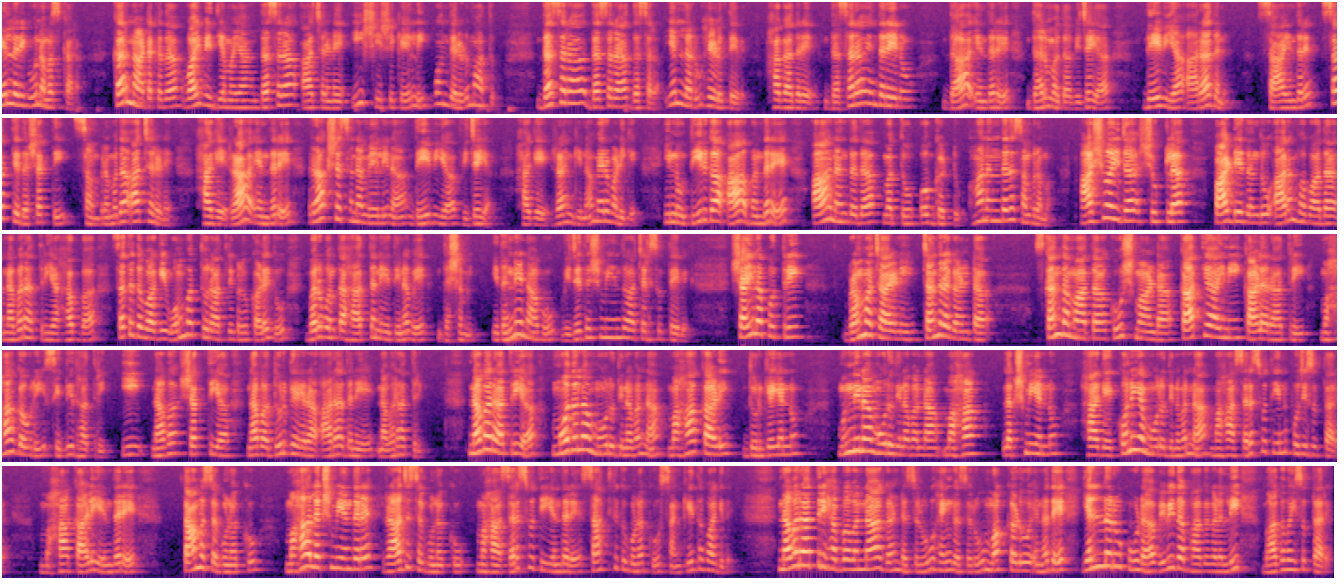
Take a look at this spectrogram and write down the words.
ಎಲ್ಲರಿಗೂ ನಮಸ್ಕಾರ. ಕರ್ನಾಟಕದ ವೈವಿಧ್ಯಮಯ ದಸರಾ ಆಚರಣೆ ಈ ಶೀರ್ಷಿಕೆಯಲ್ಲಿ ಒಂದೆರಡು ಮಾತು. ದಸರಾ ದಸರಾ ದಸರಾ ಎಲ್ಲರೂ ಹೇಳುತ್ತೇವೆ. ಹಾಗಾದರೆ ದಸರಾ ಎಂದರೇನು? ದ ಎಂದರೆ ಧರ್ಮದ ವಿಜಯ, ದೇವಿಯ ಆರಾಧನೆ. ಸಾ ಎಂದರೆ ಸತ್ಯದ ಶಕ್ತಿ, ಸಂಭ್ರಮದ ಆಚರಣೆ. ಹಾಗೆ ರಾ ಎಂದರೆ ರಾಕ್ಷಸನ ಮೇಲಿನ ದೇವಿಯ ವಿಜಯ. ಹಾಗೆ ರಂಗಿನ ಮೆರವಣಿಗೆ. ಇನ್ನು ದೀರ್ಘ ಆ ಬಂದರೆ ಆನಂದದ ಮತ್ತು ಒಗ್ಗಟ್ಟು, ಆನಂದದ ಸಂಭ್ರಮ. ಆಶ್ವಯುಜ ಶುಕ್ಲ ಪಾಡ್ಯದಂದು ಆರಂಭವಾದ ನವರಾತ್ರಿಯ ಹಬ್ಬ ಸತತವಾಗಿ ಒಂಬತ್ತು ರಾತ್ರಿಗಳು ಕಳೆದು ಬರುವಂತಹ ಹತ್ತನೇ ದಿನವೇ ದಶಮಿ. ಇದನ್ನೇ ನಾವು ವಿಜಯದಶಮಿ ಎಂದು ಆಚರಿಸುತ್ತೇವೆ. ಶೈಲಪುತ್ರಿ, ಬ್ರಹ್ಮಚಾರಿಣಿ ಚಂದ್ರಗಂಟ ಸ್ಕಂದಮಾತ, ಕೂಷ್ಮಾಂಡ, ಕಾತ್ಯಾಯಿನಿ, ಕಾಳರಾತ್ರಿ, ಮಹಾಗೌರಿ ಸಿದ್ಧಿದಾತ್ರಿ ಈ ನವ ಶಕ್ತಿಯ ನವ ದುರ್ಗೆಯರ ಆರಾಧನೆಯೇ ನವರಾತ್ರಿ. ನವರಾತ್ರಿಯ ಮೊದಲ ಮೂರು ದಿನವನ್ನ ಮಹಾಕಾಳಿ ದುರ್ಗೆಯನ್ನು, ಮುಂದಿನ ಮೂರು ದಿನವನ್ನ ಮಹಾಲಕ್ಷ್ಮಿಯನ್ನು, ಹಾಗೆ ಕೊನೆಯ ಮೂರು ದಿನವನ್ನ ಮಹಾ ಸರಸ್ವತಿಯನ್ನು ಪೂಜಿಸುತ್ತಾರೆ. ಮಹಾಕಾಳಿ ಎಂದರೆ ತಾಮಸ ಗುಣಕ್ಕೂ, ಮಹಾಲಕ್ಷ್ಮಿ ಎಂದರೆ ರಾಜಸ ಗುಣಕ್ಕೂ ಮಹಾ ಸರಸ್ವತಿ ಎಂದರೆ ಸಾತ್ವಿಕ ಗುಣಕ್ಕೂ ಸಂಕೇತವಾಗಿದೆ. ನವರಾತ್ರಿ ಹಬ್ಬವನ್ನು ಗಂಡಸರು, ಹೆಂಗಸರು, ಮಕ್ಕಳು ಎನ್ನದೇ ಎಲ್ಲರೂ ಕೂಡ ವಿವಿಧ ಭಾಗಗಳಲ್ಲಿ ಭಾಗವಹಿಸುತ್ತಾರೆ.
